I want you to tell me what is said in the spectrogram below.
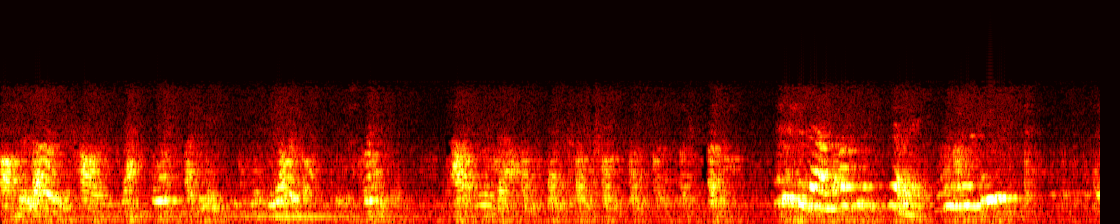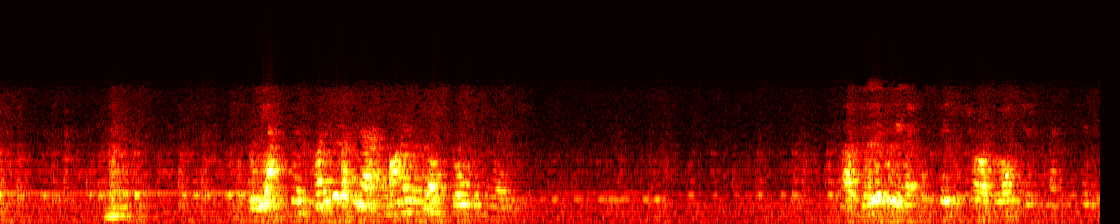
of the lowering column, that's the way I mean, the oligarch, which is granted out and about. This is our ultimate spirit. We believe. We have to play with that mind of Now, deliberately let the supercharger object make the things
